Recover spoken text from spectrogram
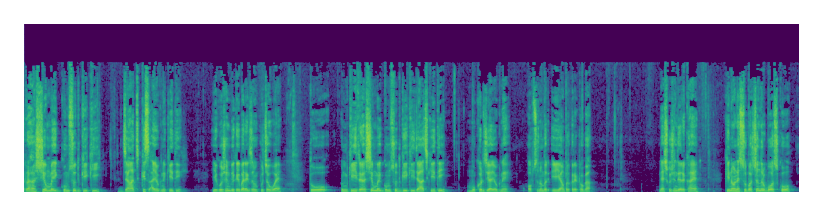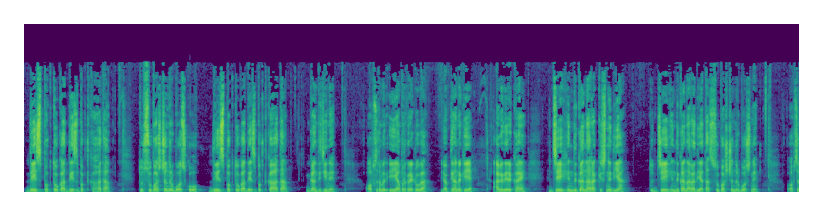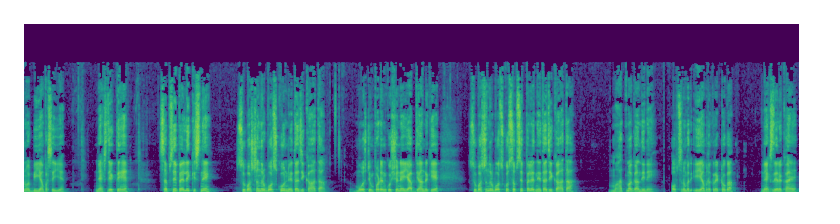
रहस्यमयी गुमशुदगी की जाँच किस आयोग ने की थी? ये क्वेश्चन भी कई बार एग्ज़ाम में पूछा हुआ है। तो उनकी रहस्यमय गुमशुदगी की जाँच की थी मुखर्जी आयोग ने। ऑप्शन नंबर ए यहाँ पर करेक्ट होगा। नेक्स्ट क्वेश्चन दे रखा है किन्होंने सुभाष चंद्र बोस को देशभक्तों का देशभक्त कहा था। तो सुभाष चंद्र बोस को देशभक्तों का देशभक्त कहा था गांधी जी ने। ऑप्शन नंबर ए यहाँ पर करेक्ट होगा। ये आप ध्यान रखिए। आगे दे रखा है, जय हिंद का नारा किसने दिया? तो जय हिंद का नारा दिया था सुभाष चंद्र बोस ने। ऑप्शन नंबर बी यहाँ पर सही है। नेक्स्ट देखते हैं, सबसे पहले किसने सुभाष चंद्र बोस को नेताजी कहा था? मोस्ट इंपॉर्टेंट क्वेश्चन है, ये आप ध्यान रखिए। सुभाष चंद्र बोस को सबसे पहले नेताजी कहा था महात्मा गांधी ने। ऑप्शन नंबर ए यहाँ पर करेक्ट होगा। नेक्स्ट दे रखा है,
